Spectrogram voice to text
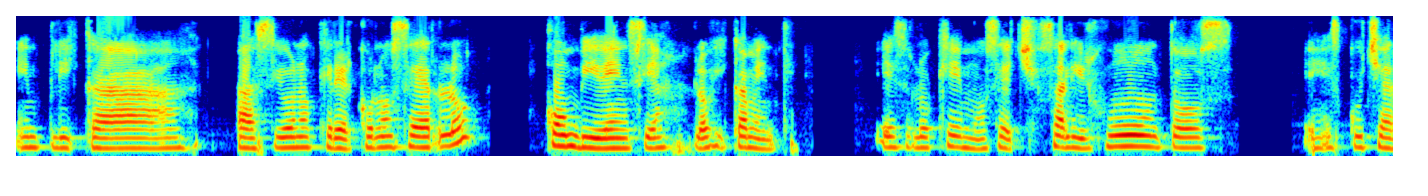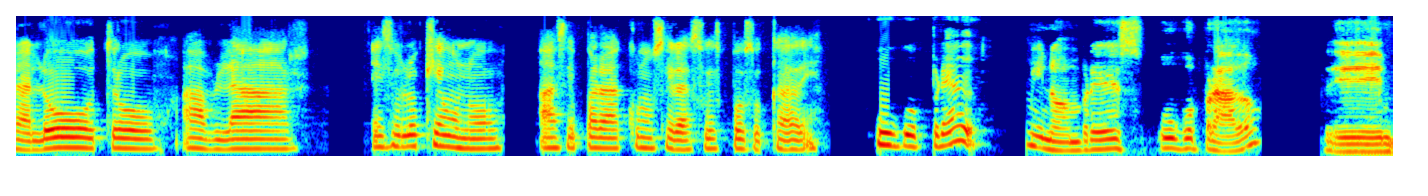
implica pasión o querer conocerlo, convivencia, lógicamente. Eso es lo que hemos hecho, salir juntos, eh, escuchar al otro, hablar. Eso es lo que uno hace para conocer a su esposo cada día. Hugo Prado. Mi nombre es Hugo Prado. Eh,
